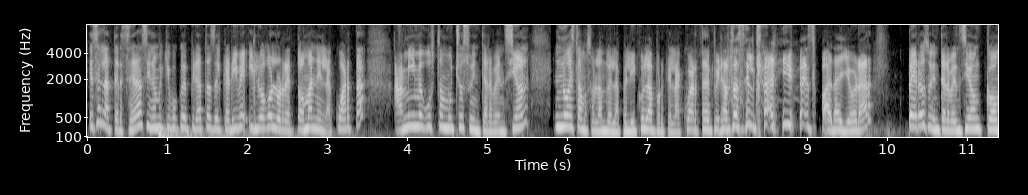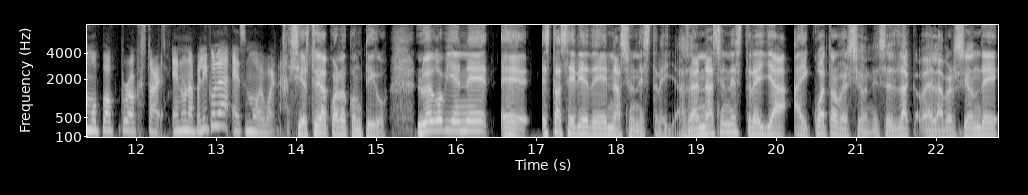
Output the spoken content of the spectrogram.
Es en la tercera, si no me equivoco, de Piratas del Caribe y luego lo retoman en la cuarta. A mí me gusta mucho su intervención. No estamos hablando de la película porque la cuarta de Piratas del Caribe es para llorar. Pero su intervención como pop rockstar en una película es muy buena. Sí, estoy de acuerdo contigo. Luego viene eh, esta serie de Nación Estrella. O sea, en Nación Estrella hay cuatro versiones. Es la, la versión de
